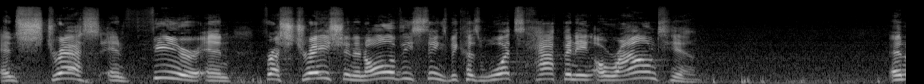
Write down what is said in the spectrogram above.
and stress and fear and frustration, and all of these things because what's happening around him. And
